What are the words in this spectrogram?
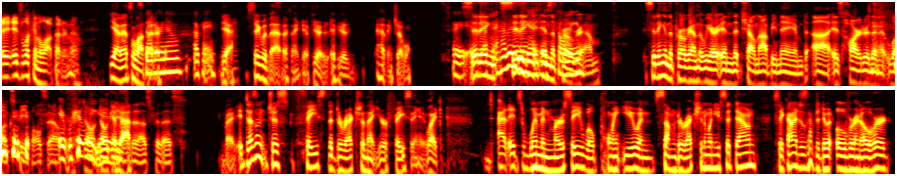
It's looking a lot better now. Yeah, that's a It's lot better, better. now. Okay. Yeah, mm-hmm. stick with that. I think if you're if you're having trouble. Okay. if- if it sitting sitting again, in the program. me. Program sitting in the program that we are in that shall not be named uh, is harder than it looks people so It really don't don't get is. mad at us for this Right. It doesn't just face the direction that you're facing. It like at its whim and mercy will point you in some direction when you sit down. So you kind of just have to do it over and over,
